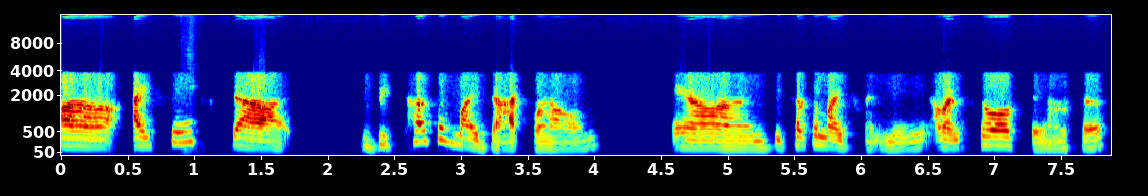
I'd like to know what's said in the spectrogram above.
uh, I think that because of my background, and because of my training, and I'm still a therapist,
